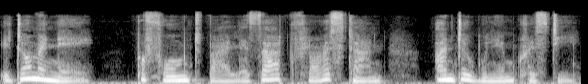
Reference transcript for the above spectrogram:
Idomenee, performed by Arts Florissants under William Christie.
